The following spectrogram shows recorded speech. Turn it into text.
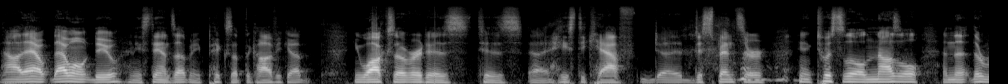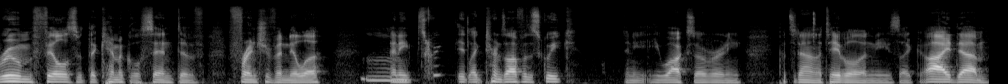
no, that that won't do." And he stands up and he picks up the coffee cup. He walks over to his to his uh, hasty calf uh, dispenser. he twists a little nozzle, and the, the room fills with the chemical scent of French vanilla. And he squeak, it like turns off with a squeak. And he, he walks over and he puts it down on the table and he's like, "I'd um,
